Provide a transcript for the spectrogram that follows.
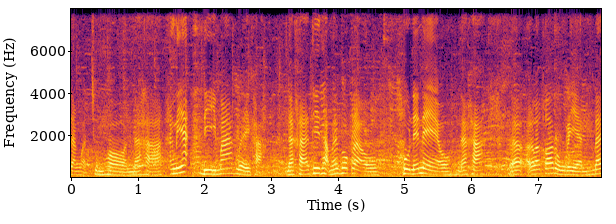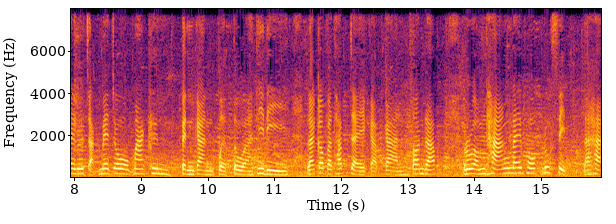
จังหวัดชุมพรนะคะครั้งนี้ดีมากเลยค่ะนะคะที่ทำให้พวกเราครูแนแนวนะคะแล้วแล้วก็โรงเรียนได้รู้จักแม่โจ้มากขึ้น เป็นการเปิดตัวที่ดี และก็ประทับใจกับการต้อนรับ รวมทั้งได้พบลูกศิษย์นะคะ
